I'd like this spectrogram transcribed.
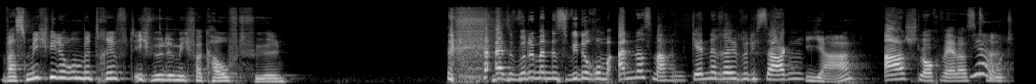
Was mich wiederum betrifft, ich würde mich verkauft fühlen. Also würde man das wiederum anders machen. Generell würde ich sagen, Ja. Arschloch, wer das Ja. tut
